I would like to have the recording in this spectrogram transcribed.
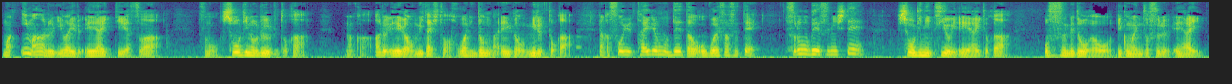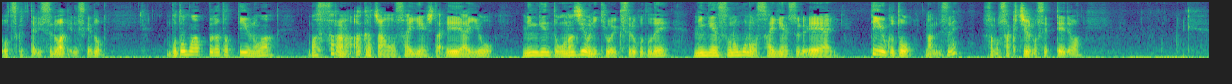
まあ、今あるいわゆる AI っていうやつはその将棋のルールとかなんかある映画を見た人は他にどんな映画を見るとかなんかそういう大量のデータを覚えさせてそれをベースにして将棋に強い AI とかおすすめ動画をリコメントする AI を作ったりするわけですけどボトムアップ型っていうのはまっさらな赤ちゃんを再現した AI を人間と同じように教育することで人間そのものを再現する AI っていうことなんですねその作中の設定では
